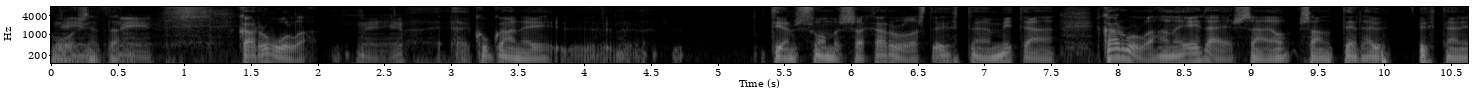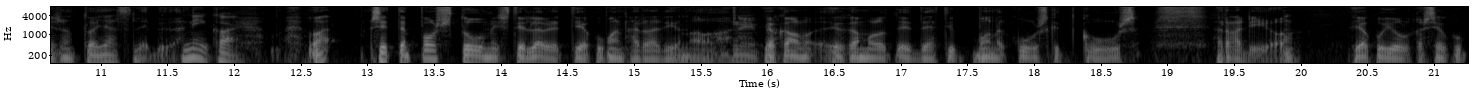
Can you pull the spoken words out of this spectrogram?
vuosina. Niin, niin, Karuula, niin. kukaan ei tiennyt Suomessa Karulasta yhtään mitään. Karulahan ei eläessään ole saanut tehdä yh- yhtään niin sanottua jazzlevyä. Niin kai. Va- Sitten postuumisti löydettiin joku vanha radionauha, Niinpä. joka, joka me oltiin tehty vuonna 1966 radioon. Joku julkaisi joku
